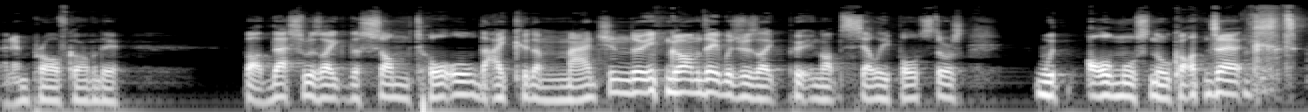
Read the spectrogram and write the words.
and improv comedy. But this was like the sum total that I could imagine doing comedy, which was like putting up silly posters with almost no context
